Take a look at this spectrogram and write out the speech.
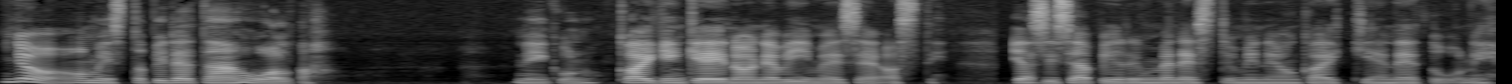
Joo, omista pidetään huolta niin kuin kaikin keinoin ja viimeiseen asti. Ja sisäpiirin menestyminen on kaikkien etu. Niin.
